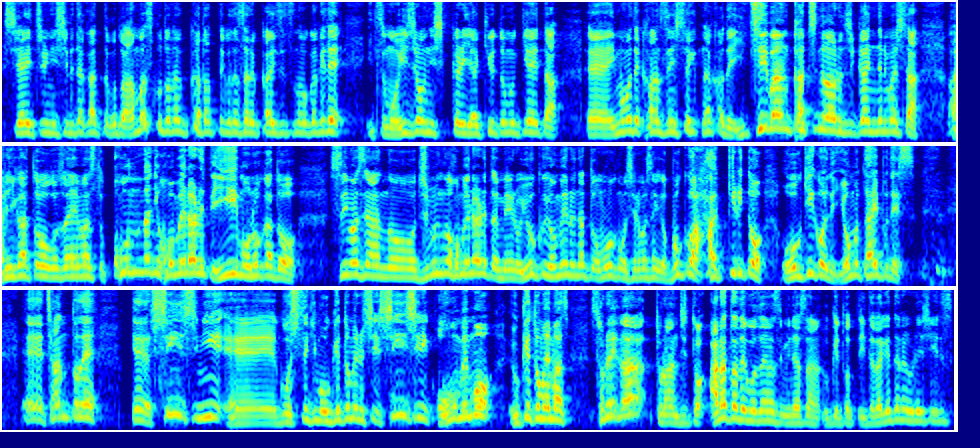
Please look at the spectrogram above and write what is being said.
試合中に知りたかったことを余すことなく語ってくださる解説のおかげでいつも以上にしっかり野球と向き合えた、えー今まで観戦した中で一番価値のある時間になりましたありがとうございますとこんなに褒められていいものかとすいませんあの自分が褒められたメールをよく読めるなと思うかもしれませんが僕ははっきりと大きい声で読むタイプです。えーちゃんとねえ真摯に、えー、ご指摘も受け止めるし真摯にお褒めも受け止めます。それがトランジット新たでございます。皆さん受け取っていただけたら嬉しいです、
